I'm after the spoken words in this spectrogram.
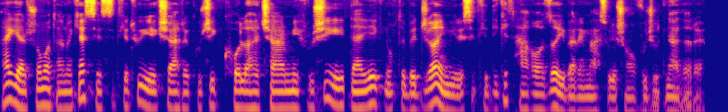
اگر شما تنها کسی هستید که توی یک شهر کوچیک کلاه چرم میفروشید در یک نقطه به جایی می‌رسید که دیگه تقاضایی برای محصول شما وجود نداره.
